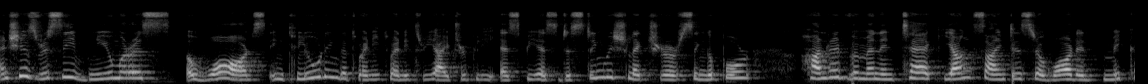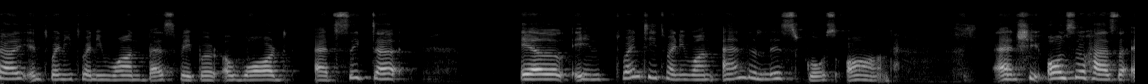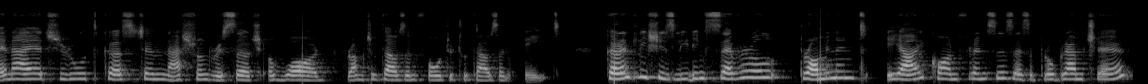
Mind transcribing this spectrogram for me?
and she has received numerous awards, including the 2023 IEEE SPS Distinguished Lecturer Singapore 100 Women in Tech Young Scientist Award in MICCAI in 2021 Best Paper Award at SIGDA L in 2021, and the list goes on. And she also has the NIH Ruth Kirschstein National Research Award from 2004 to 2008. Currently, she's leading several prominent AI conferences as a program chair.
